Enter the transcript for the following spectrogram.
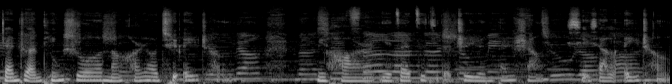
辗转听说男孩要去 A 城，女孩也在自己的志愿单上写下了 A 城。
